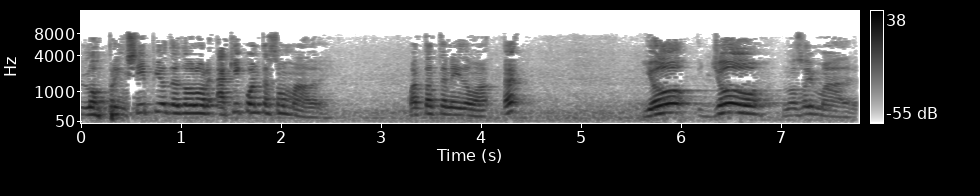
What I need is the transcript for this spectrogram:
los principios de dolor, aquí cuántas son madres, cuántas han tenido más. ¿Eh? Yo, yo no soy madre,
